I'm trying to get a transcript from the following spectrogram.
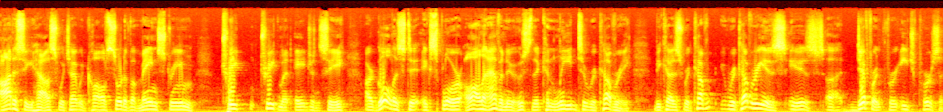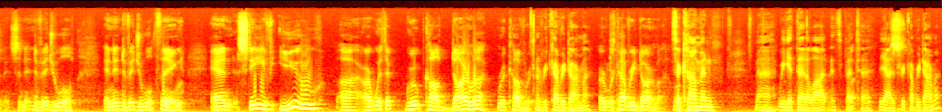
Odyssey House, which I would call sort of a mainstream treat, treatment agency, our goal is to explore all avenues that can lead to recovery because recover, recovery is, is uh, different for each person. It's an individual, an individual thing. And Steve, you uh, are with a group called Dharma Recovery. A recovery Dharma. Or Recovery Dharma. It's okay. a common uh, we get that a lot. It's, but uh, yeah, it's Recovery Dharma.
